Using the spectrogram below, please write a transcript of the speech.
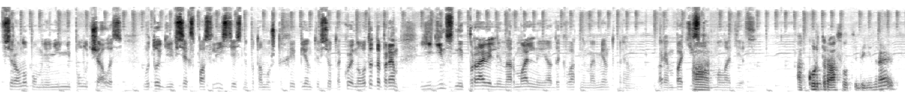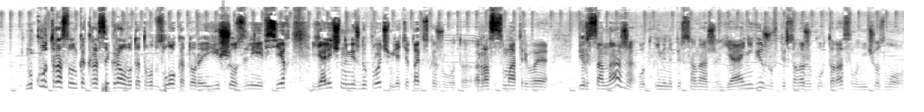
все равно, помню, не, не получалось. В итоге всех спасли, естественно, потому что хэппи и все такое. Но вот это прям единственный правильный, нормальный, адекватный момент. Прям, прям Батиста А. молодец. А Курт Рассел тебе не нравится? Ну, Курт Рассел, он как раз играл вот это вот зло, которое еще злее всех. Я лично, между прочим, я тебе так скажу, вот, рассматривая персонажа, вот именно персонажа, я не вижу в персонаже Курта Рассела ничего злого.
